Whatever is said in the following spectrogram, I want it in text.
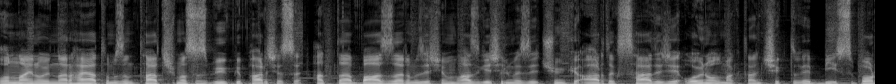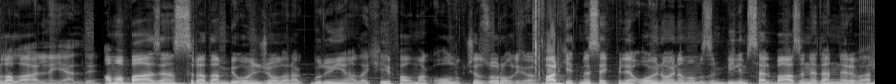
Online oyunlar hayatımızın tartışmasız büyük bir parçası. Hatta bazılarımız için vazgeçilmezi çünkü artık sadece oyun olmaktan çıktı ve bir spor dalı haline geldi. Ama bazen sıradan bir oyuncu olarak bu dünyada keyif almak oldukça zor oluyor. Fark etmesek bile oyun oynamamızın bilimsel bazı nedenleri var.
